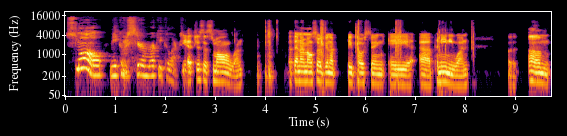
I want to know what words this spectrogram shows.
small Nico Sturm rookie collection. Yeah, it's just a small one. But then I'm also gonna be posting a uh, Panini one, um,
